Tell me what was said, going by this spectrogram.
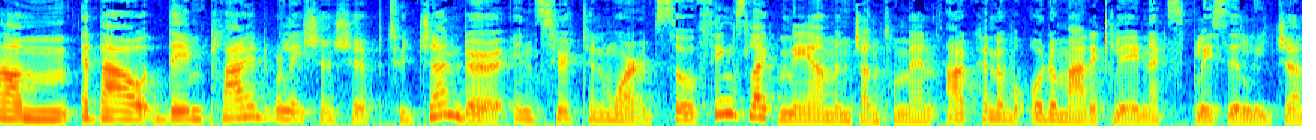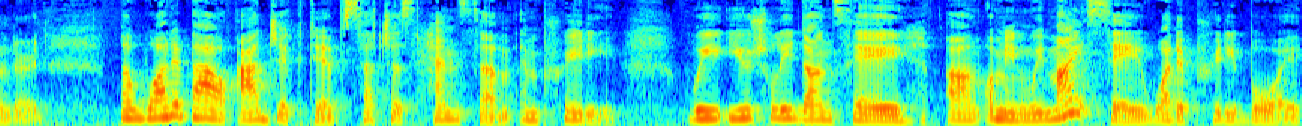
um, about the implied relationship to gender in certain words. So things like ma'am and gentleman are kind of automatically and explicitly gendered. But what about adjectives such as handsome and pretty? We usually don't say, um, I mean, we might say, what a pretty boy,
